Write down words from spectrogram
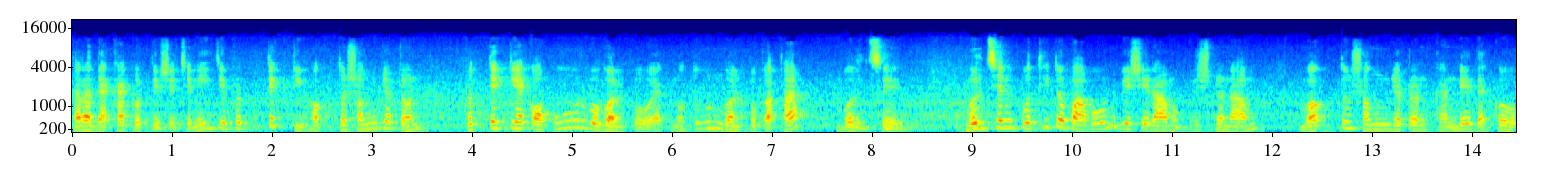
তারা দেখা করতে এসেছেন। এই যে প্রত্যেকটি ভক্ত সংযটন প্রত্যেকটি এক অপূর্ব গল্প, এক নতুন গল্প কথা বলছে। বলছেন পথিত পাবন বেশে রামকৃষ্ণ নাম, ভক্ত সংযটন কাণ্ডে দেখো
